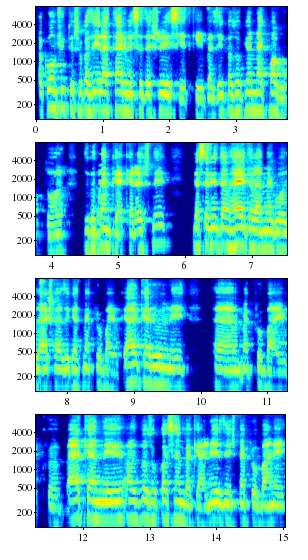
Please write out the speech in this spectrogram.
a konfliktusok az élet természetes részét képezik, azok jönnek maguktól, azokat nem kell keresni, de szerintem helytelen megoldás, ha ezeket megpróbáljuk elkerülni, eh, megpróbáljuk eh, elkenni, azokkal szembe kell nézni, és megpróbálni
